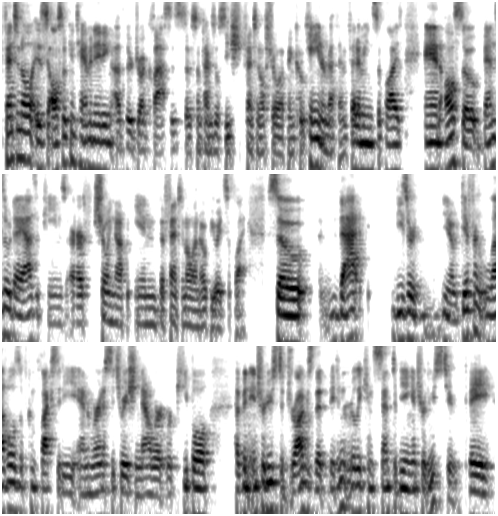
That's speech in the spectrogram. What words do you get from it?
fentanyl is also contaminating other drug classes. So sometimes you'll see fentanyl show up in cocaine or methamphetamine supplies. And also benzodiazepines are showing up in the fentanyl and opioid supply. So that these are you know different levels of complexity. And we're in a situation now where, where people have been introduced to drugs that they didn't really consent to being introduced to. They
